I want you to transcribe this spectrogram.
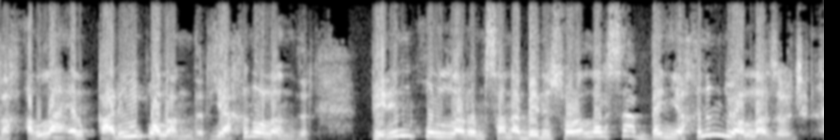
Bak Allah el qarîb olandır, yakın olandır. Benim kullarım sana beni sorarlarsa ben yakınım diyor Allah Azze ve Celle.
